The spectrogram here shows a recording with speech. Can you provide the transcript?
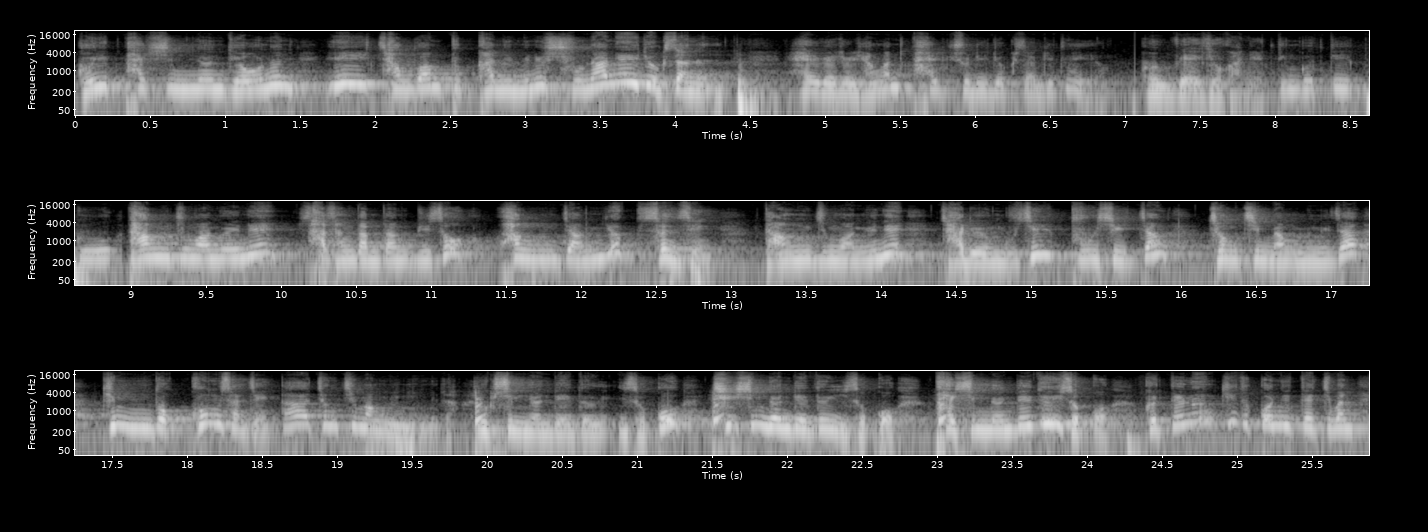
거의 80년 되어오는 이 장관 북한 이민의 순환의 이력사는 해외를 향한 탈출 이력사기도 해요. 그 외교관에 뛴 것도 있고 당중앙위원회 사상 담당 비서 황장엽 선생, 당중앙위원회 자료연구실 부실장 정치망명이자 김덕홍 선생 다 정치망명입니다. 60년대도 있었고 70년대도 있었고 80년대도 있었고 그때는 기득권이 됐지만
